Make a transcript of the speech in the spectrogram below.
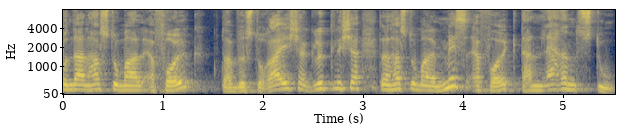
und dann hast du mal Erfolg, dann wirst du reicher, glücklicher, dann hast du mal Misserfolg, dann lernst du.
